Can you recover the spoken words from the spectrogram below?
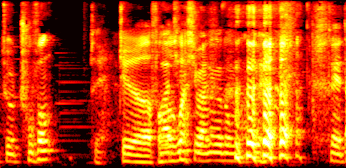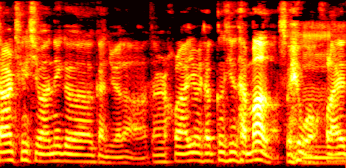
就是《出风》，对，这个我缝合怪，还挺喜欢那个动漫。对，对，当时挺喜欢那个感觉的啊，但是后来因为它更新太慢了，所以我后来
